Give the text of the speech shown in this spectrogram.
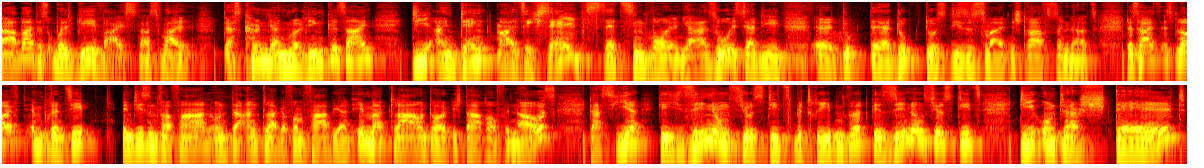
aber das OLG weiß das, weil das können ja nur Linke sein, die ein Denkmal sich selbst setzen wollen. Ja, so ist ja die, äh, der Duktus dieses zweiten Strafsenats. Das heißt, es läuft im Prinzip in diesem Verfahren und der Anklage von Fabian immer klar und deutlich darauf hinaus, dass hier Gesinnungsjustiz betrieben wird. Gesinnungsjustiz, die unterstellt,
